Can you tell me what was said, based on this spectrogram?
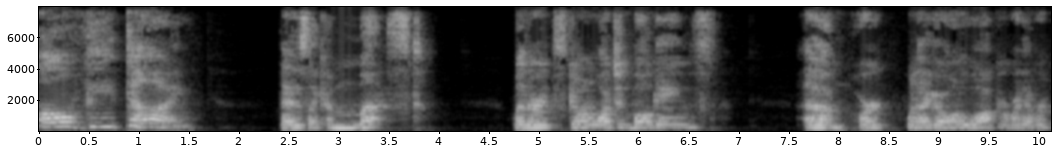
all the time. That is like a must. Whether it's going watching ball games, um, or when I go on a walk or whatever,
